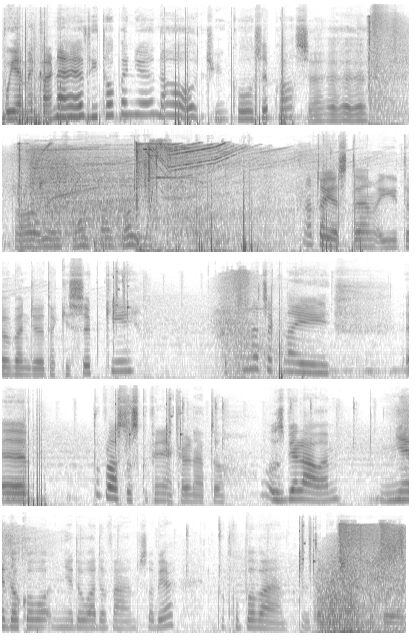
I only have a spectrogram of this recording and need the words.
Kupujemy karnet i to będzie na odcinku Sypkasy. To jest mój kanał. No to jestem i to będzie taki szybki odcineczek, no i e, po prostu skupienie karnetu. Zbierałem, nie, dokoło, nie doładowałem sobie, tylko kupowałem. To fajny pojawy.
